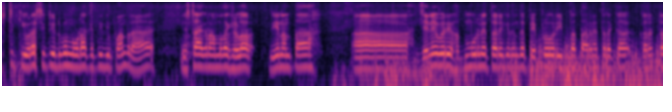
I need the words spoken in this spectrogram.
ಇಷ್ಟು ಕ್ಯೂರಿಯಾಸಿಟಿ ಇಟ್ಕೊಂಡು ನೋಡಾಕತ್ತಿದ್ದೀಪ್ಪ ಅಂದ್ರೆ ಇನ್ಸ್ಟಾಗ್ರಾಮ್ದಾಗ ಹೇಳೋರು, ಏನಂತ? ಜನವರಿ ಹದಿಮೂರನೇ ತಾರೀಕಿನಿಂದ ಫೆಬ್ರವರಿ ಇಪ್ಪತ್ತಾರನೇ ತಾರೀಕು ಕರೆಕ್ಟ್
